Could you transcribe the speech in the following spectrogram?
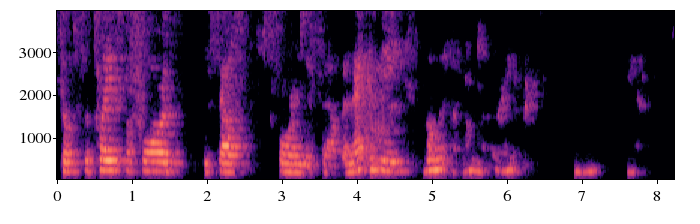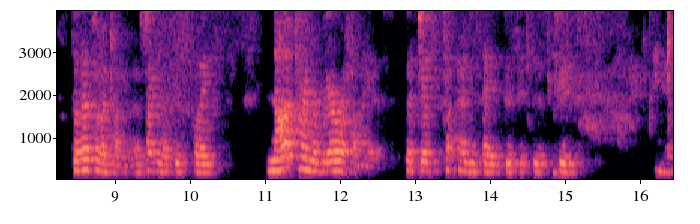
So it's the place before the self forms itself, and that can be moment by moment, right? Yeah. So that's what I'm talking about, I was talking about this place, not trying to verify it, but just trying to say that this exists too. Yeah.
